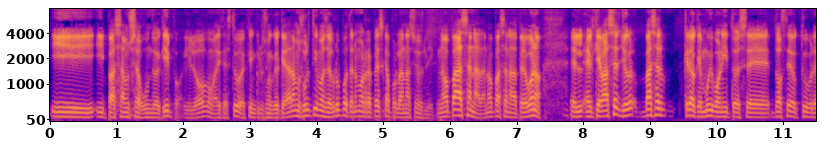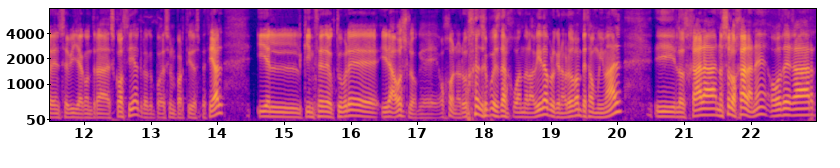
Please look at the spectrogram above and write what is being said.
y, pasa un segundo equipo. Y luego, como dices tú, es que incluso aunque quedáramos últimos de grupo, tenemos repesca por la Nations League. No pasa nada, no pasa nada. Pero bueno, el, que va a ser, yo va a ser creo que muy bonito ese 12 de octubre en Sevilla contra Escocia, creo que puede ser un partido especial. Y el 15 de octubre ir a Oslo, que, ojo, Noruega se puede estar jugando la vida porque Noruega ha empezado muy mal. Y los jala, no solo jalan, ¿eh? Odegar,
